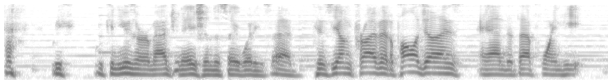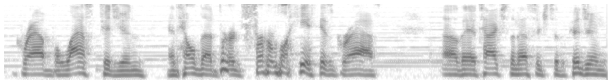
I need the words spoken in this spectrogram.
we, we can use our imagination to say what he said. His young private apologized, and at that point, he grabbed the last pigeon and held that bird firmly in his grasp. Uh, they attached the message to the pigeon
